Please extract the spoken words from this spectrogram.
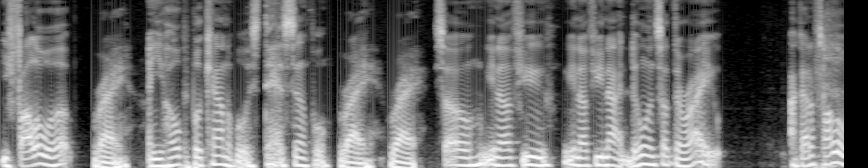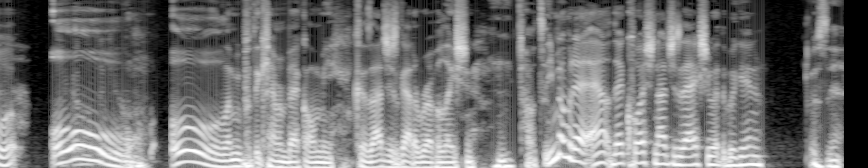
you follow up, right, and you hold people accountable. It's that simple. right, right. So you know if you you know if you're not doing something right, I gotta follow up. Oh, oh, let me put the camera back on me because I just got a revelation. Talk to You remember that that question I just asked you at the beginning? What's that?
